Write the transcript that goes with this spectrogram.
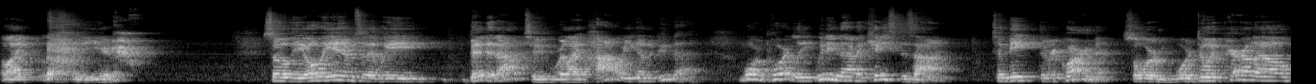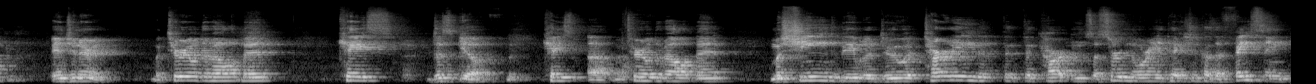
like less than a year. So the OEMs that we bid it out to were like, how are you going to do that? More importantly, we didn't have a case design to meet the requirement. So we're, we're doing parallel engineering, material development, case, just, you know, case uh, material development, machine to be able to do it, turning the, the, the cartons a certain orientation because the facing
